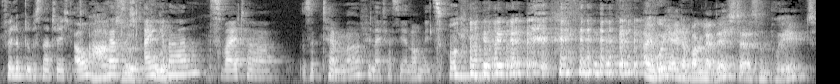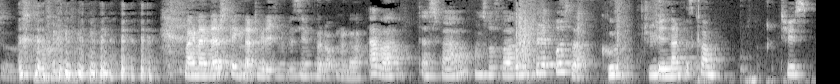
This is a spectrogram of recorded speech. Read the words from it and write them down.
Philipp, du bist natürlich auch Ah, herzlich cool. eingeladen. 2. September. Vielleicht hast du ja noch nichts vor. Ah, Ich wollte ja nach Bangladesch, da ist so ein Projekt. Bangladesch klingt natürlich ein bisschen verlockender. Aber das war unsere Folge mit Philipp Rösler. Cool. Tschüss. Vielen Dank fürs Kommen. Tschüss.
